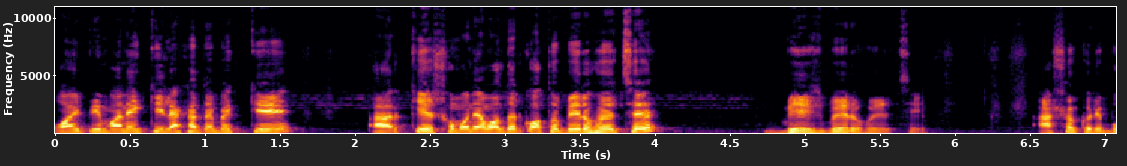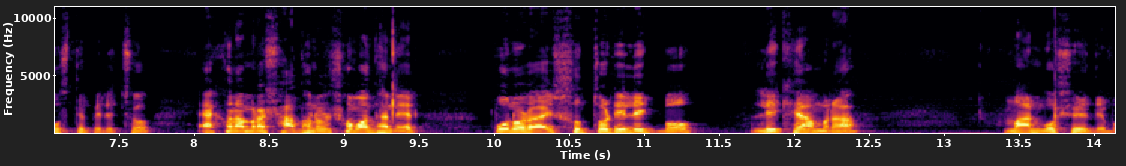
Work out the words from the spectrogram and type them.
ওয়াইপি মানে কি? লেখা দেবে কে আর কে সমানে আমাদের কত বের হয়েছে? বিশ বের হয়েছে। আশা করে বুঝতে পেরেছ। এখন আমরা সাধারণ সমাধানের পুনরায় সূত্রটি লিখব। লিখে আমরা মান বসিয়ে দেব।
